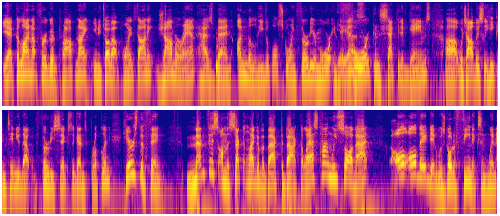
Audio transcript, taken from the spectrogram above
Yeah, could line up for a good prop night. You, know, you talk about points, Donnie. Ja Morant has been unbelievable, scoring 30 or more in yeah, four yes. consecutive games, uh, which obviously he continued that with 36 against Brooklyn. Here's the thing Memphis on the second leg of a back to back. The last time we saw that, all, all they did was go to Phoenix and win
